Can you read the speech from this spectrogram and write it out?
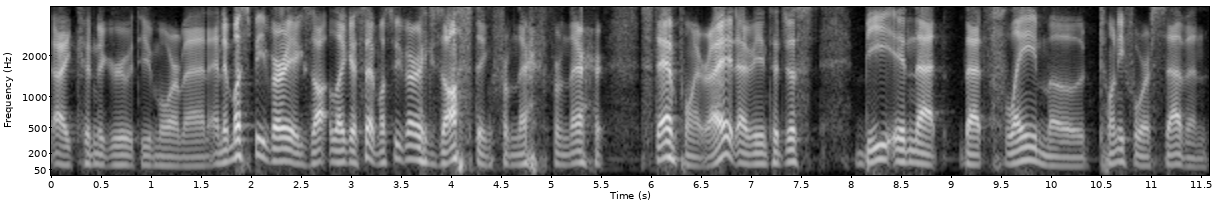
I couldn't agree with you more, man. And it must be very exha- like I said, it must be very exhausting from their from their standpoint, right? I mean, to just be in that that flame mode 24/7.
